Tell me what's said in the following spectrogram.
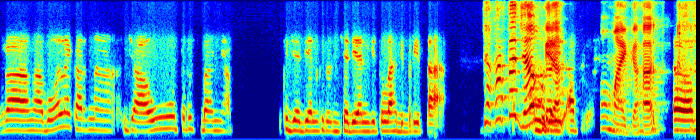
nggak nggak boleh karena jauh terus banyak kejadian-kejadian gitulah di berita. Jakarta jauh ya? Beri- ap- Oh my god. em,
